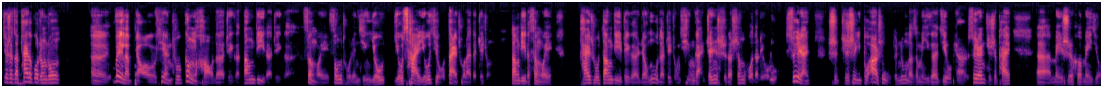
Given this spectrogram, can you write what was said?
就是在拍的过程中，呃，为了表现出更好的这个当地的这个氛围、风土人情，由由菜由酒带出来的这种当地的氛围。拍出当地这个人物的这种情感、真实的生活的流露，虽然是只是一部二十五分钟的这么一个纪录片儿，虽然只是拍，呃，美食和美酒，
